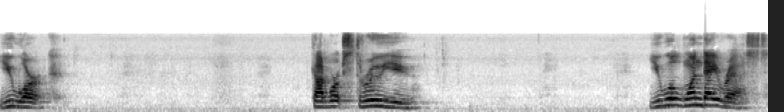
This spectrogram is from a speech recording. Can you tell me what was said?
You work. God works through you. You will one day rest,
